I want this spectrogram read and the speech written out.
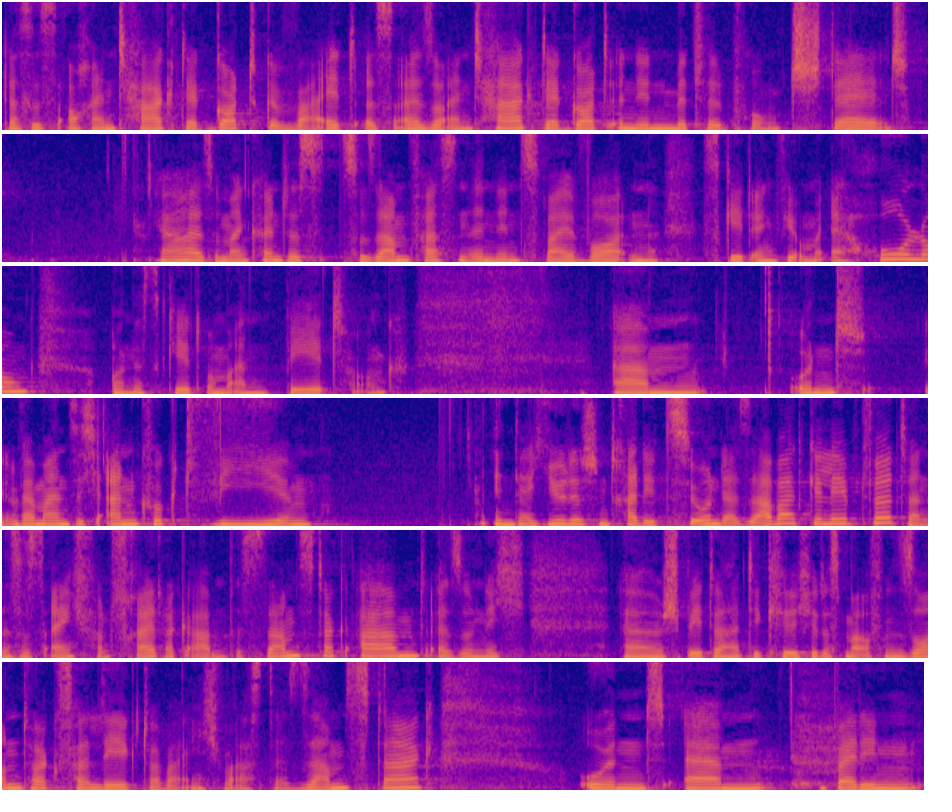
dass es auch ein Tag, der Gott geweiht ist, also ein Tag, der Gott in den Mittelpunkt stellt. Ja, also man könnte es zusammenfassen in den zwei Worten, es geht irgendwie um Erholung und es geht um Anbetung. Ähm, und wenn man sich anguckt, wie in der jüdischen Tradition der Sabbat gelebt wird, dann ist es eigentlich von Freitagabend bis Samstagabend, also nicht, äh, später hat die Kirche das mal auf den Sonntag verlegt, aber eigentlich war es der Samstag. Und ähm, bei den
